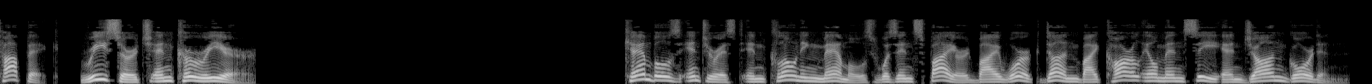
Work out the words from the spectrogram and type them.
Topic: Research and career. Campbell's interest in cloning mammals was inspired by work done by Karl Illmensee and John Gurdon.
